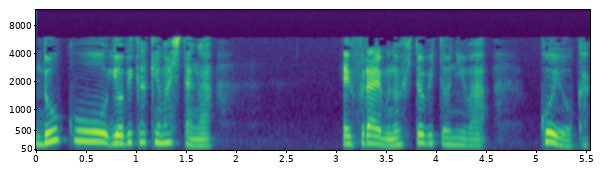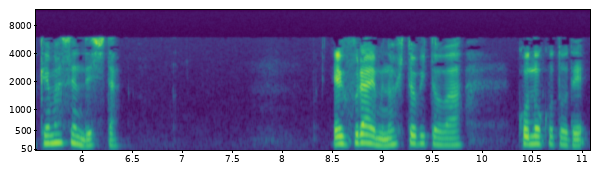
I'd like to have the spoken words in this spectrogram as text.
同行を呼びかけましたが、エフライムの人々には声をかけませんでした。エフライムの人々は、このことで、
